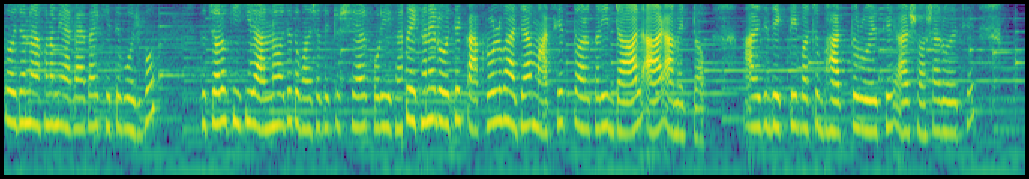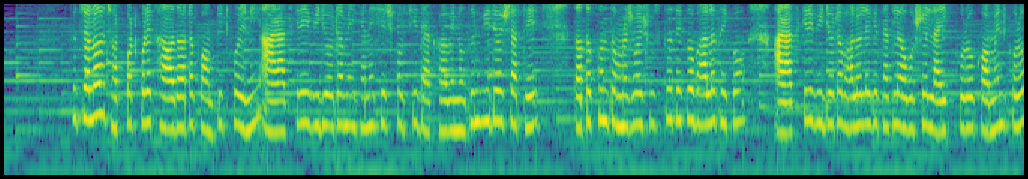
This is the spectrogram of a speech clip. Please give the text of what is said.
তো ওই জন্য এখন আমি একা একাই খেতে বসবো। তো চলো কি কি রান্না হয়েছে তোমাদের সাথে একটু শেয়ার করি এখানে। তো এখানে রয়েছে কাঁকরোল ভাজা, মাছের তরকারি, ডাল আর আমের টক। আর এই যে দেখতেই পাচ্ছ, ভাত তো রয়েছে আর শশা রয়েছে। তো চলো ঝটপট করে খাওয়া দাওয়াটা কমপ্লিট করে নিই। আর আজকের এই ভিডিওটা আমি এখানে শেষ করছি। দেখা হবে নতুন ভিডিওর সাথে। ততক্ষণ তোমরা সবাই সুস্থ থেকো, ভালো থেকো। আর আজকের ভিডিওটা ভালো লেগে থাকলে অবশ্যই লাইক করো, কমেন্ট করো।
